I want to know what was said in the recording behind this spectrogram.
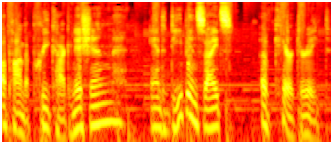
upon the precognition and deep insights of Character 8.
